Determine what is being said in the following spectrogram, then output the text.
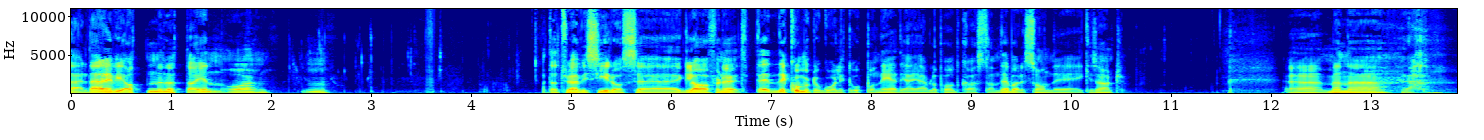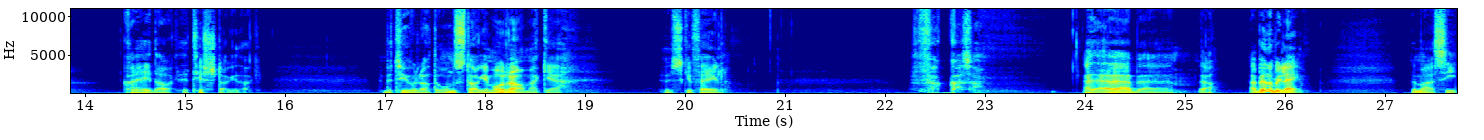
der, der er vi 18 minutter inn, og mm. Da tror jeg vi sier oss eh, glad og fornøyd. Det, det, kommer til å gå litt opp og ned, de jævla podkastene. Det er bare sånn det er, ikke sant? Uh, men uh, ja Hva er det i dag? Det er tirsdag i dag. Det betyr vel at det er onsdag i morgen, om jeg ikke husker feil. Fuck, altså. Jeg, jeg, jeg, ja. jeg begynner å bli lei. Det må jeg si.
